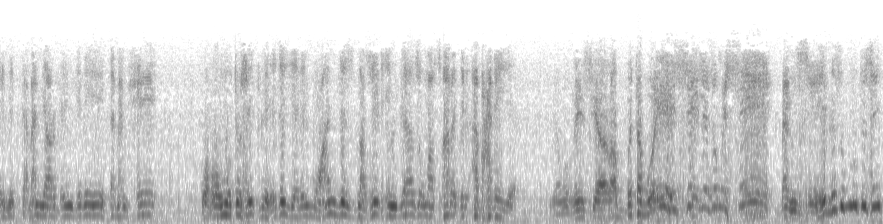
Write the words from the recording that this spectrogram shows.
إن ال 48 جنيه ثمن شيء وهو موتوسيكل هدية للمهندس نظير انجازه مصارف الأبعدية. يا مغيث يا رب طب وإيه الشيء لزوم الشيء؟ بنزين لزوم موتوسيكل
